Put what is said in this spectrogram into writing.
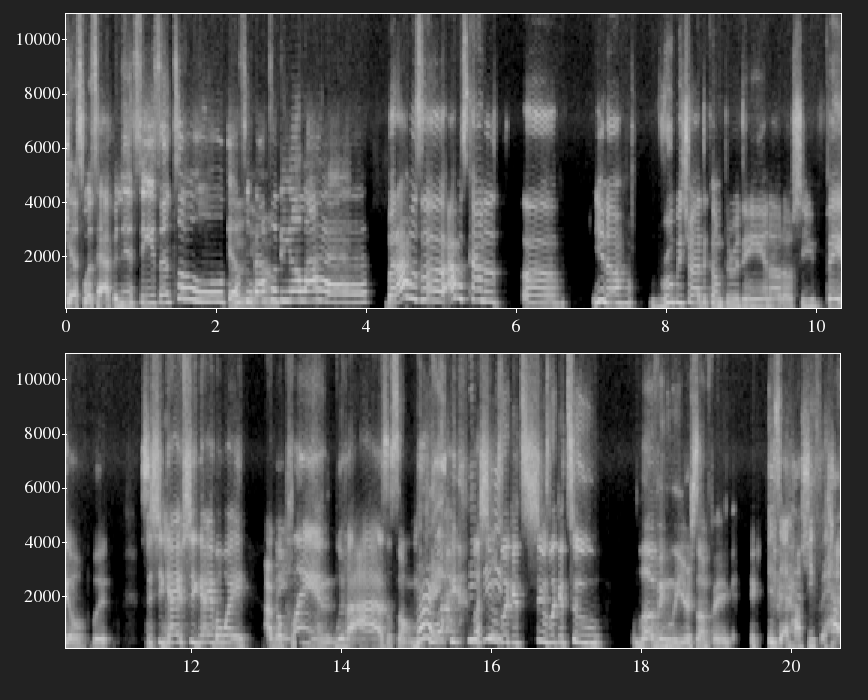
Guess what's happening in season two? Guess who about Yeah. to be alive? But I was uh I was kind of uh you know Ruby tried to come through at the end, although she failed. But see, she Mhm. gave she gave away I a mean, plan with her eyes or something. Right. like, She like she was looking she was looking too lovingly or something. Is that how she? How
